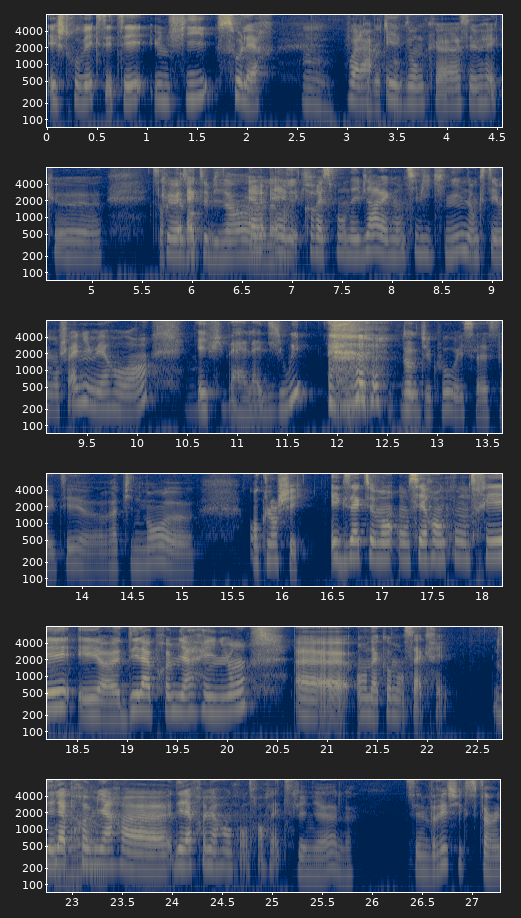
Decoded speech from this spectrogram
Et je trouvais que c'était une fille solaire. Hmm, voilà. Et donc euh, c'est vrai que. Ça elle, bien. Euh, elle, correspondait bien avec mon petit bikini, donc c'était mon choix numéro un. Hmm. Et puis bah, elle a dit oui. donc du coup, oui, ça, ça a été rapidement enclenché. Exactement, on s'est rencontrés et dès la première réunion, on a commencé à créer. Dès la, première, dès la première rencontre en fait. Génial. C'est une vraie enfin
